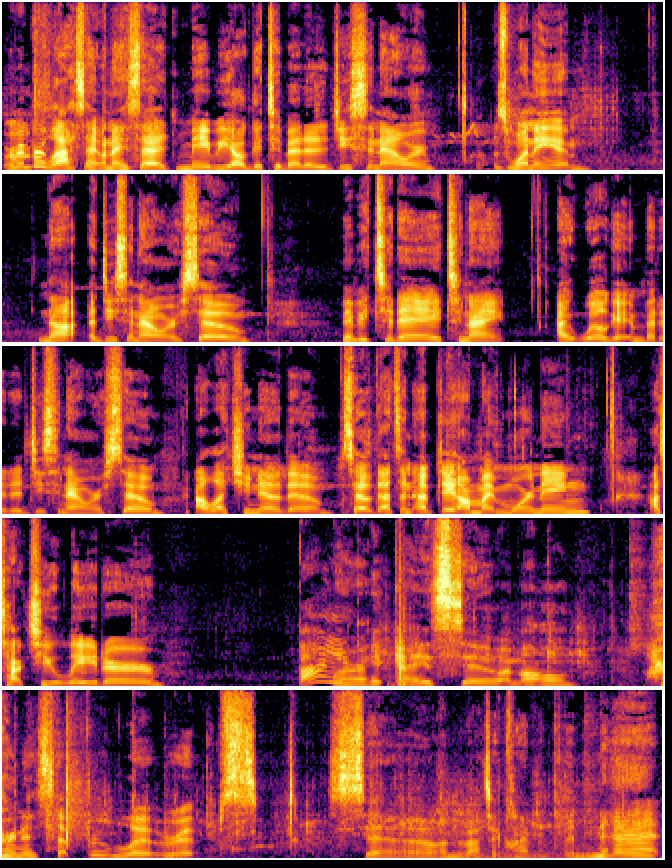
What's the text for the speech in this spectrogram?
remember last night when I said maybe I'll get to bed at a decent hour? It was 1 a.m. Not a decent hour. So maybe today, tonight, I will get in bed at a decent hour, so I'll let you know though. So that's an update on my morning. I'll talk to you later. Bye. All right, guys, so I'm all harnessed up for low ropes. So I'm about to climb up the net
